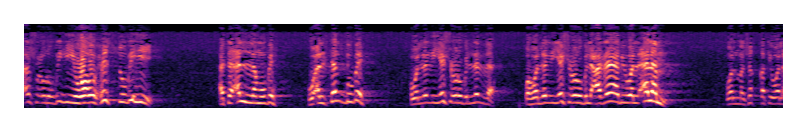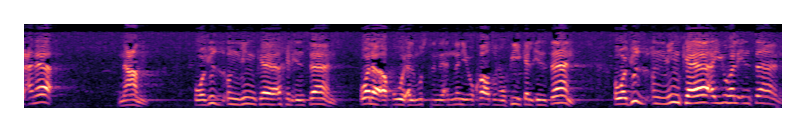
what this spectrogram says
أشعر به وأحس به أتألم به وألتذ به هو الذي يشعر باللذة وهو الذي يشعر بالعذاب والألم والمشقة والعناء. نعم هو جزء منك يا أخي الإنسان. ولا أقول المسلم لأنني أخاطب فيك الإنسان. هو جزء منك يا أيها الإنسان.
